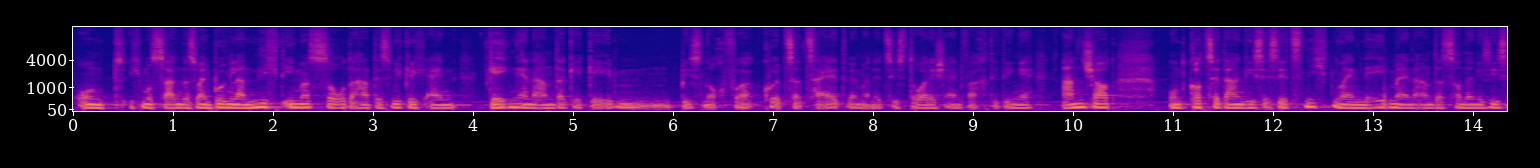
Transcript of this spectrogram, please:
Und ich muss sagen, das war im Burgenland nicht immer so. Da hat es wirklich ein Gegeneinander gegeben, bis noch vor kurzer Zeit, wenn man jetzt historisch einfach die Dinge anschaut. Und Gott sei Dank ist es jetzt nicht nur ein Nebeneinander, sondern es ist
